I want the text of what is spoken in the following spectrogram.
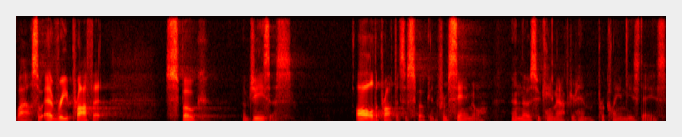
Wow, so every prophet spoke of Jesus. All the prophets have spoken, from Samuel and those who came after him, proclaim these days.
